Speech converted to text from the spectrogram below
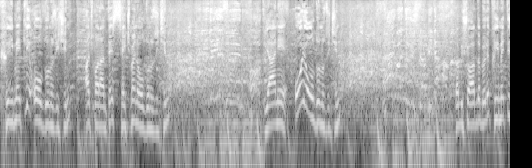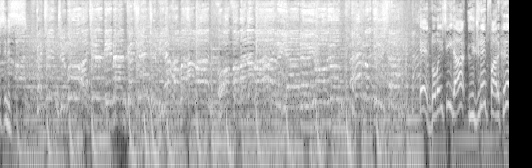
kıymetli olduğunuz için aç parantez seçmen olduğunuz için yani oy olduğunuz için tabii şu anda böyle kıymetlisiniz. Dolayısıyla ücret farkı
